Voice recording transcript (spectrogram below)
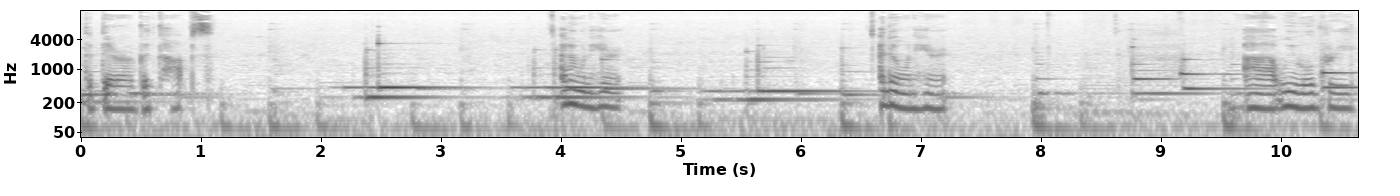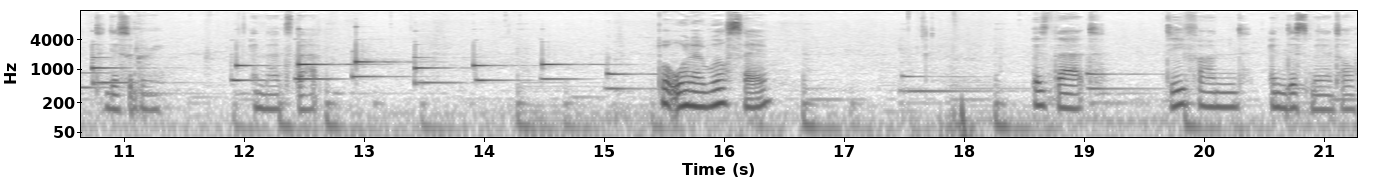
that there are good cops. I don't want to hear it. I don't want to hear it. Uh, we will agree to disagree. And that's that. But what I will say is that defund and dismantle.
